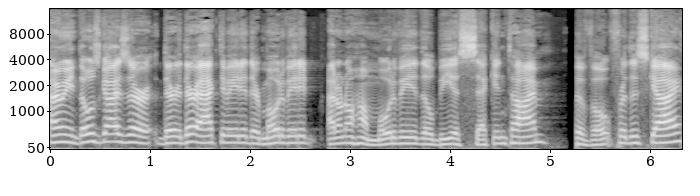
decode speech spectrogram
I mean, those guys are they're they're activated, they're motivated. I don't know how motivated they'll be a second time to vote for this guy,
